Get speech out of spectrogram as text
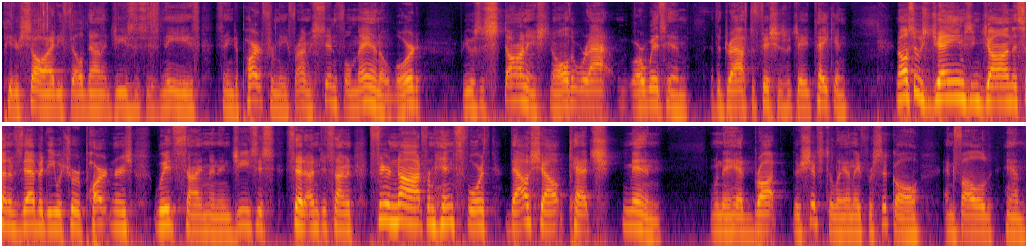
Peter saw it, he fell down at Jesus' knees, saying, Depart from me, for I'm a sinful man, O Lord. For he was astonished, and all that were, at, were with him at the draught of fishes which they had taken. And also it was James and John, the son of Zebedee, which were partners with Simon. And Jesus said unto Simon, Fear not, from henceforth thou shalt catch men. When they had brought their ships to land, they forsook all and followed him.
